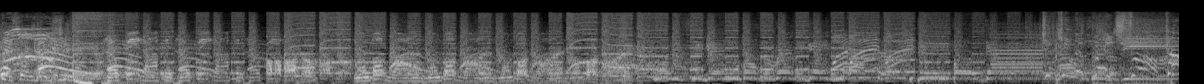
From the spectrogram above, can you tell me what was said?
fast and. Help it Strong.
